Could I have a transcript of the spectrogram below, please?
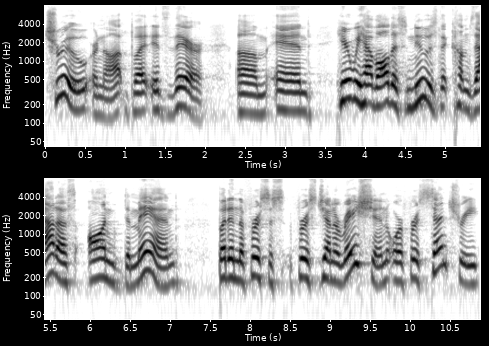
true or not, but it's there. Um, and here we have all this news that comes at us on demand. But in the first, first generation or first century,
